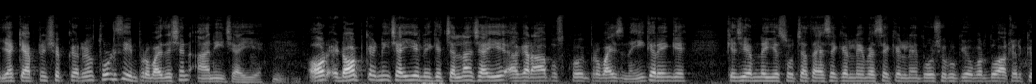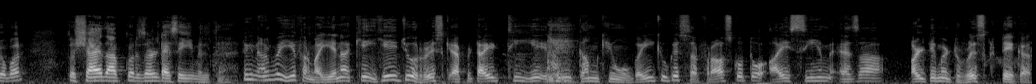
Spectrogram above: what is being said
या कैप्टनशिप कर रहे हो, थोड़ी सी इम्प्रोवाइजेशन आनी चाहिए। और अडॉप्ट करनी चाहिए, लेके चलना चाहिए। अगर आप उसको इम्प्रोवाइज नहीं करेंगे कि जी हमने ये सोचा था, ऐसे कर लें, वैसे कर लें, दो शुरू के ऊपर दो आखिर के ऊपर तो शायद आपको रिज़ल्ट ऐसे ही मिलते हैं। लेकिन भाई ये फरमाइए ना कि ये जो रिस्क एपेटाइट थी, ये इतनी कम क्यों हो गई? क्योंकि सरफराज को तो I see him as a ultimate risk taker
